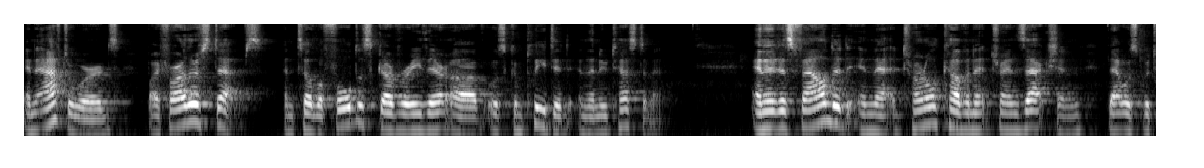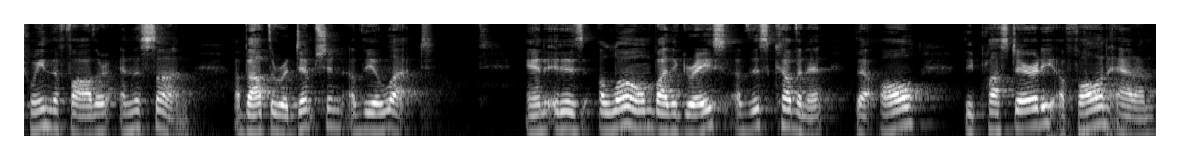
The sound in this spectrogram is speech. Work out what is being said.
and afterwards by farther steps until the full discovery thereof was completed in the New Testament. And it is founded in that eternal covenant transaction that was between the Father and the Son about the redemption of the elect. And it is alone by the grace of this covenant that all the posterity of fallen Adam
